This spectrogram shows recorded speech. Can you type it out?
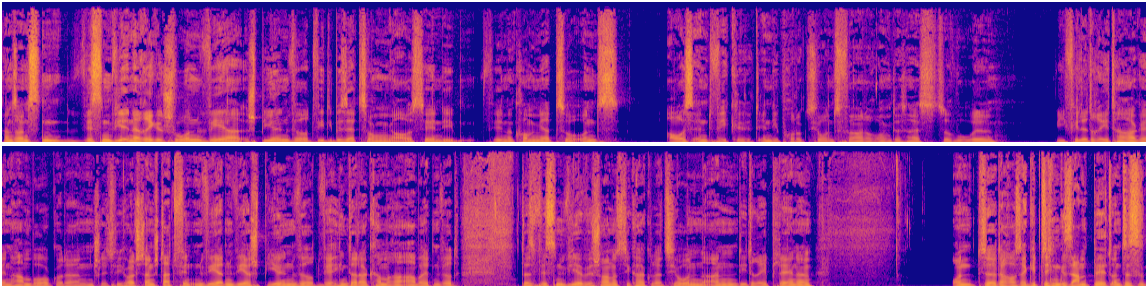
Ansonsten wissen wir in der Regel schon, wer spielen wird, wie die Besetzungen aussehen. Die Filme kommen ja zu uns ausentwickelt in die Produktionsförderung. Das heißt, sowohl wie viele Drehtage in Hamburg oder in Schleswig-Holstein stattfinden werden, wer spielen wird, wer hinter der Kamera arbeiten wird. Das wissen wir. Wir schauen uns die Kalkulationen an, die Drehpläne. Und äh, daraus ergibt sich ein Gesamtbild und das,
